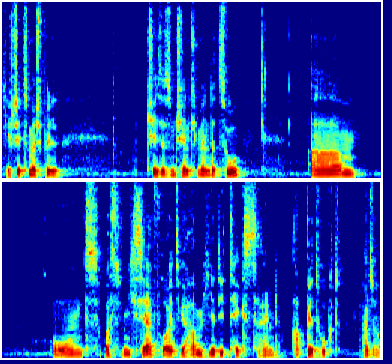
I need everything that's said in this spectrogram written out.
hier steht zum Beispiel Jesus und Gentleman dazu. Ähm, und was mich sehr freut, wir haben hier die Textzeilen abgedruckt. Also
